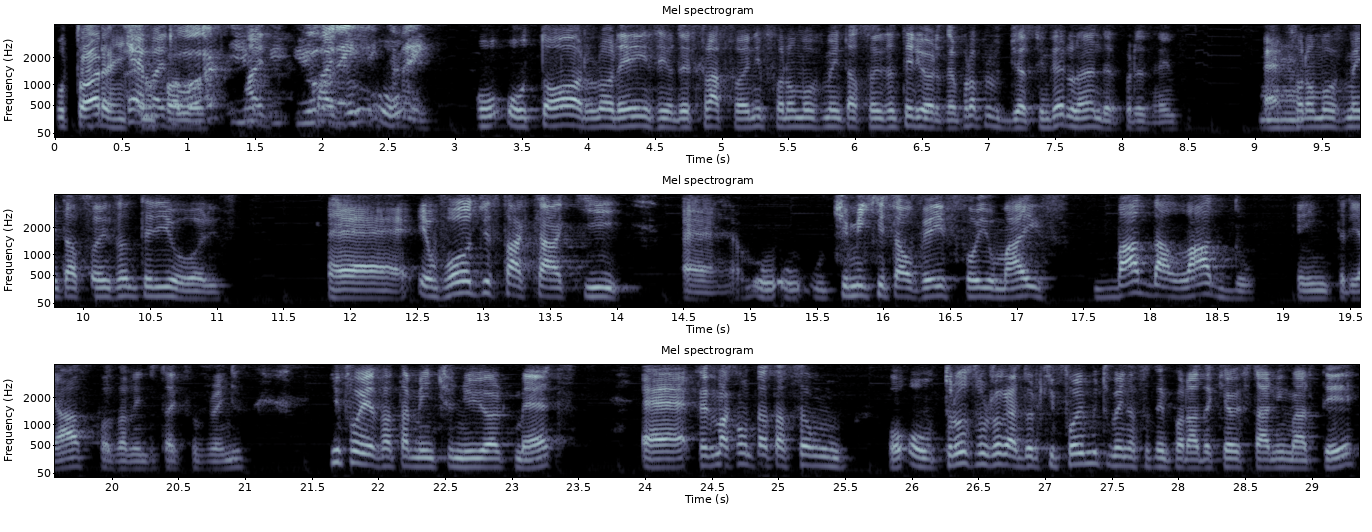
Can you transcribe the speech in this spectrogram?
O Thor a gente é, não falou. Thor e, mas, e o Lorenzen também. O, o Thor, o Lorenzen e o Desclafani foram movimentações anteriores. O próprio Justin Verlander, por exemplo, é, uhum. é, foram movimentações anteriores. É, eu vou destacar aqui é, o, o, time que talvez foi o mais badalado, entre aspas, além do Texas Rangers, e foi exatamente o New York Mets. É, fez uma contratação, ou, ou, trouxe um jogador que foi muito bem nessa temporada, que é o Starling Marte,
